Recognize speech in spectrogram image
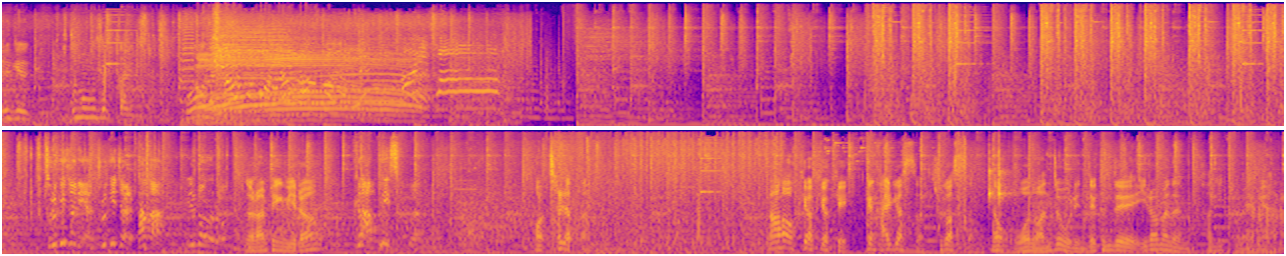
여기 분홍 색깔 오 어. 나이스 둘기절이야 둘기절. 박아. 1번으로. 노란핑 밀어? 그 앞에 있을 거야. 어 살렸다. 아 오케이 오케이 오케이. 그냥 갈겼어. 죽었어. 너 원 완전 우린데? 근데 이러면은 가기 좀 애매하네.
